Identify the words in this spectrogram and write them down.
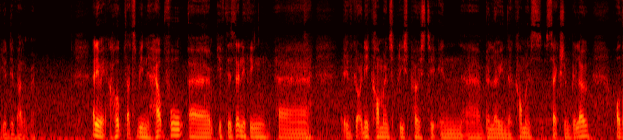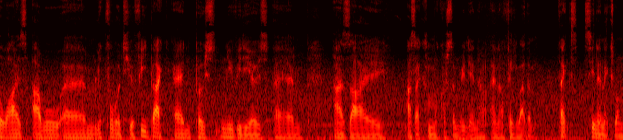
your development. Anyway, I hope that's been helpful. Uh, if there's anything, uh, if you've got any comments, please post it in uh, below in the comments section below. Otherwise, I will um, look forward to your feedback and post new videos um, as I as I come across them really and I'll, and I'll think about them. Thanks. See you in the next one.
